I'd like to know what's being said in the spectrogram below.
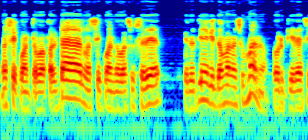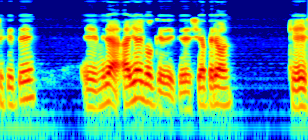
No sé cuánto va a faltar, no sé cuándo va a suceder, pero tiene que tomarlo en sus manos, porque la CGT, eh, mira, hay algo que, decía Perón, que es,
